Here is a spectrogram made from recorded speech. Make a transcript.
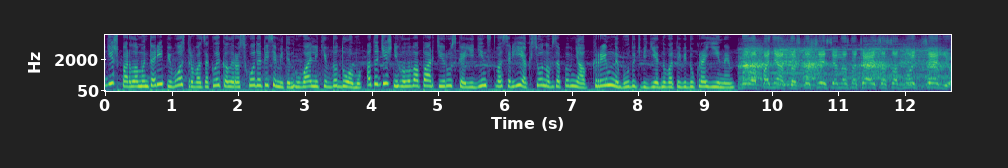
Тоді ж парламентарі півострова закликали розходитися мітингувальників додому. А тодішній голова партії Руське єдинство Сергій Аксьонов запевняв, Крим не будуть від'єднувати від України. Було понятно, що сесія назначається з однією цілею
